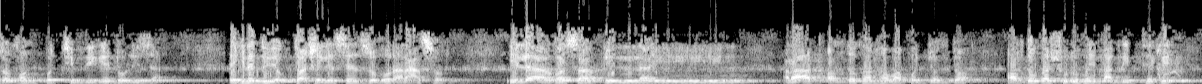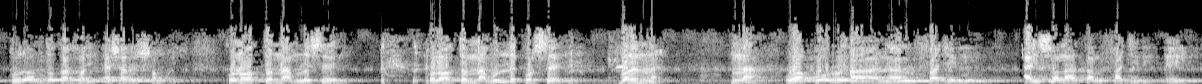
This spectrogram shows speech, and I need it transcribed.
যখন পশ্চিম দিকে ডলি যা। এখানে দুই অক্ত আসে গেছে, জোহর আর আসর। ইলা গসাকিল্লাইল রাত অন্ধকার হওয়া পর্যন্ত অন্ধকার শুরু হয় মাগরীব থেকে, পুরো অন্ধকার হয় এশারের সময়। কোন অক্তর নাম লইছে কোন অক্তর নাম উল্লেখ করছে? বলেন না। না। ওয়াকর আল ফাজিরি। আই সলাত আল ফাজিরি। এই।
